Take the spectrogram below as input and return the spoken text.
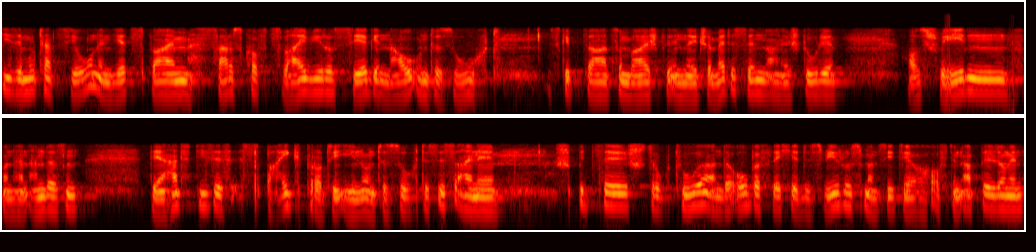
diese Mutationen jetzt beim SARS-CoV-2-Virus sehr genau untersucht. Es gibt da zum Beispiel in Nature Medicine eine Studie aus Schweden von Herrn Andersen. Der hat dieses Spike-Protein untersucht. Das ist eine spitze Struktur an der Oberfläche des Virus. Man sieht ja auch auf den Abbildungen.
